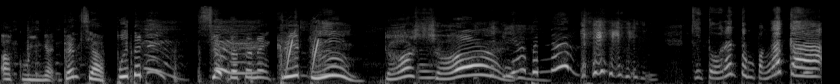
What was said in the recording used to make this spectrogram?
Aku ingatkan siapa tadi. Siap datang naik kereta. Dahsyat. Ya benar. Kita orang tumpang akak.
